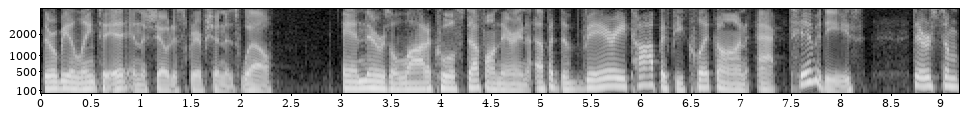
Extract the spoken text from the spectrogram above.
There will be a link to it in the show description as well. And there's a lot of cool stuff on there. And up at the very top, if you click on activities, there's some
